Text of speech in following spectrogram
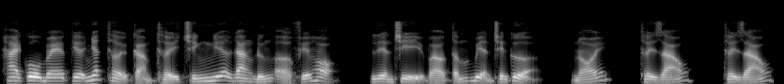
Hai cô bé kia nhất thời cảm thấy chính nghĩa đang đứng ở phía họ, liền chỉ vào tấm biển trên cửa, nói, thầy giáo, thầy giáo,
